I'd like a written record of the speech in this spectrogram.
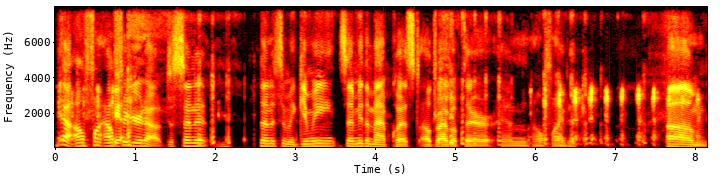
Yeah, I'll find, I'll Yeah. figure it out. Just send it, send it to me. Give me, send me the MapQuest. I'll drive up there and I'll find it. Um,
